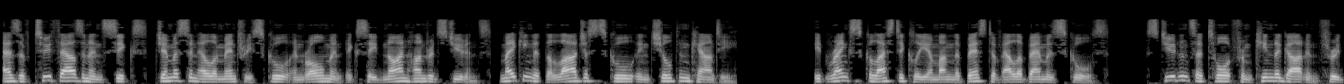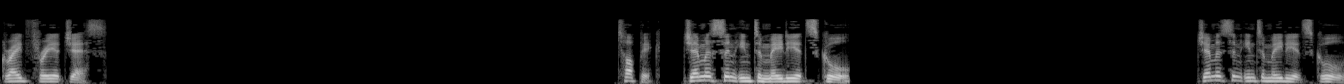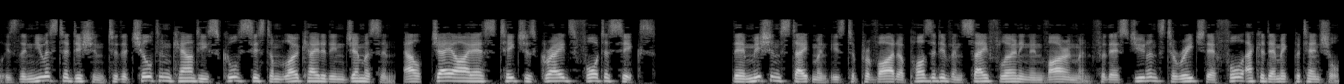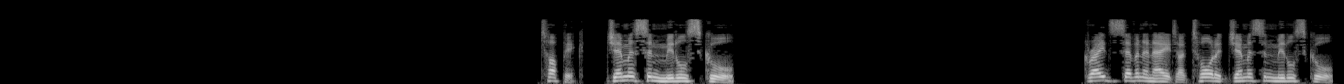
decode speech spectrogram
As of 2006, Jemison Elementary School enrollment exceed 900 students, making it the largest school in Chilton County. It ranks scholastically among the best of Alabama's schools. Students are taught from kindergarten through grade 3 at JES. Jemison Intermediate School Jemison Intermediate School is the newest addition to the Chilton County school system located in Jemison. AL. JIS teaches grades 4 to 6. Their mission statement is to provide a positive and safe learning environment for their students to reach their full academic potential. Jemison Middle School Grades 7 and 8 are taught at Jemison Middle School.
